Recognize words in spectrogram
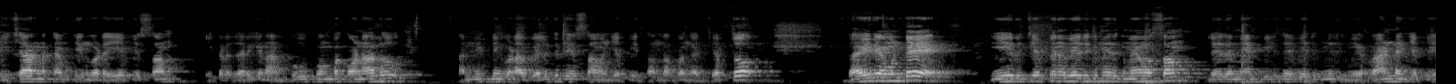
విచారణ కమిటీని కూడా ఏపిస్తాం. ఇక్కడ జరిగిన భూ కుంభకోణాలు అన్నింటినీ కూడా వెలుగు తీస్తామని చెప్పి సందర్భంగా చెప్తూ ధైర్యం ఉంటే మీరు చెప్పిన వేదిక మీదకి మేము వస్తాం. లేదా మేము పిలిచే వేదిక మీదకి మీరు రాండి అని చెప్పి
